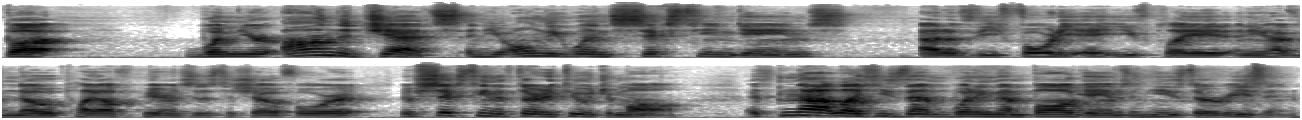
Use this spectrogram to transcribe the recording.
But when you're on the Jets and you only win 16 games out of the 48 you've played and you have no playoff appearances to show for it, you're 16 to 32 with Jamal. It's not like he's them winning them ball games and he's their reason.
